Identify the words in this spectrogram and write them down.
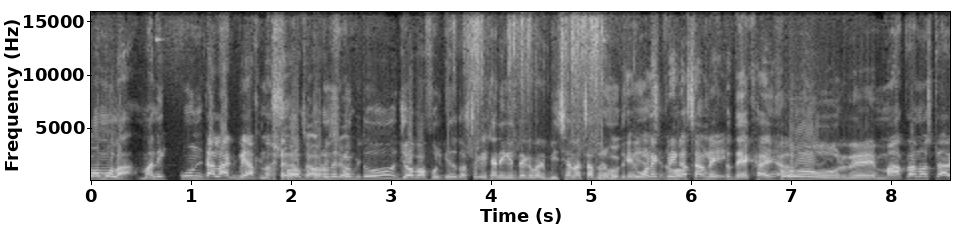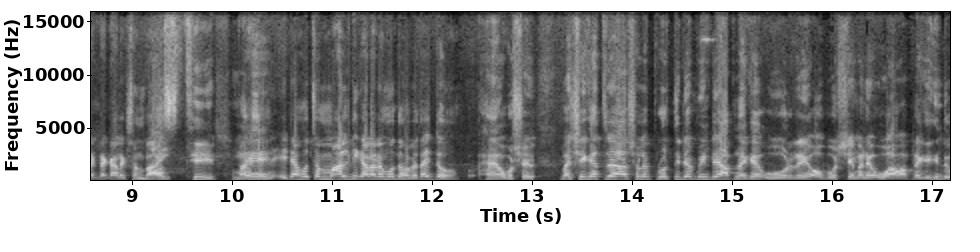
কমলা। মানে কোনটা লাগবে আপনার? সব ধরনের কিন্তু জবা ফুল কিন্তু দর্শক এখানে কিন্তু একেবারে বিছানা চাদরের মধ্যে অনেক প্রিন্ট আছে আমরা একটু দেখাই। ও রে মাথা নষ্ট আরেকটা কালেকশন ভাই। অস্থির মানে এটা হচ্ছে মাল্টি কালারের মধ্যে হবে তাই তো? হ্যাঁ অবশ্যই। ভাই সেক্ষেত্রে আসলে প্রতিটা প্রিন্টে আপনাকে ও রে অবশ্যই মানে ওয়াও আপনাকে কিন্তু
